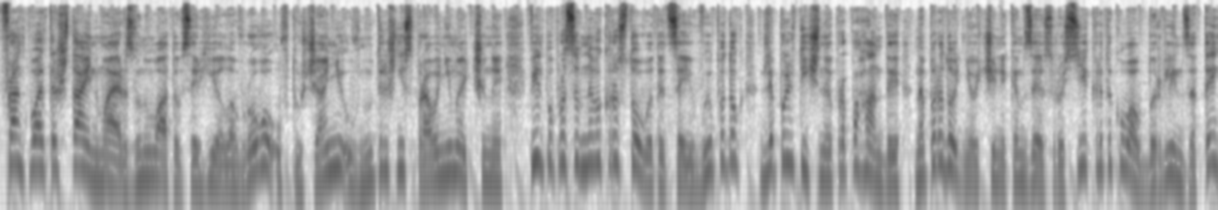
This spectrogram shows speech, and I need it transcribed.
Франк Вальтер Штайнмаєр звинуватив Сергія Лаврова у втручанні у внутрішні справи Німеччини. Він попросив не використовувати цей випадок для політичної пропаганди. Напередодні очільник МЗС Росії критикував Берлін за те,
